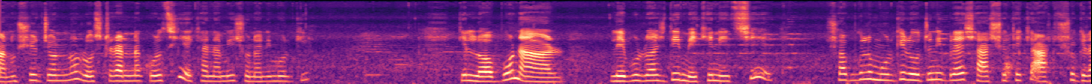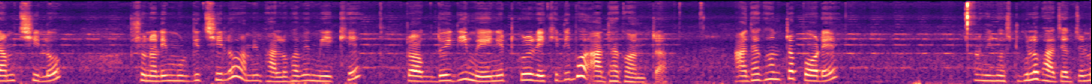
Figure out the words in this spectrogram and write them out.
মানুষের জন্য রোস্ট রান্না করেছি। এখানে আমি সোনালি মুরগি কে লবণ আর লেবুর রস দিয়ে মেখে নিচ্ছি। সবগুলো মুরগির ওজনই প্রায় সাতশো থেকে আটশো গ্রাম ছিল। সোনালি মুরগি ছিল, আমি ভালোভাবে মেখে টক দই দিয়ে ম্যারিনেট করে রেখে দিব আধা ঘণ্টা। আধা ঘণ্টা পরে আমি রোস্টগুলো ভাজার জন্য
